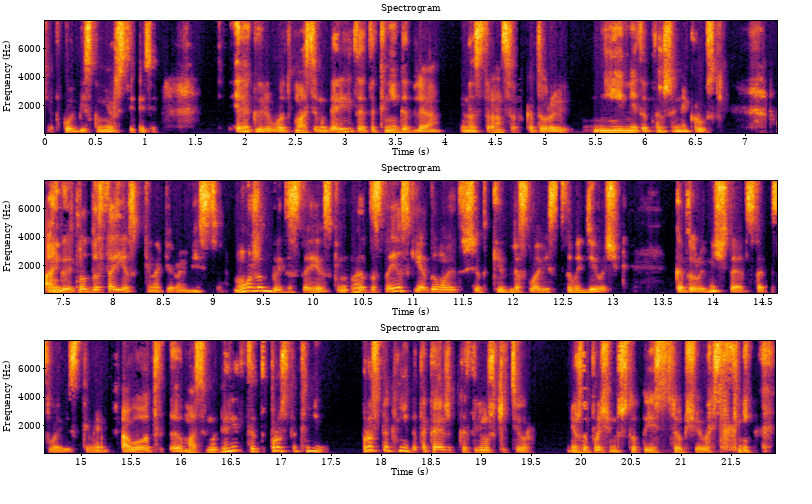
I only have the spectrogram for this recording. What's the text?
в Колумбийском университете. Я говорю, вот «Мастер Маргарита» — это книга для иностранцев, которые не имеют отношения к русским. Они говорят, ну, Достоевский на первом месте. Может быть, Достоевский. Но Достоевский, я думаю, это все таки для славистов и девочек которые мечтают стать славистками. А вот э, «Масса Маргарита» — это просто книга. Просто книга, такая же, как «Три мушкетер». Между прочим, что-то есть общее в этих книгах.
